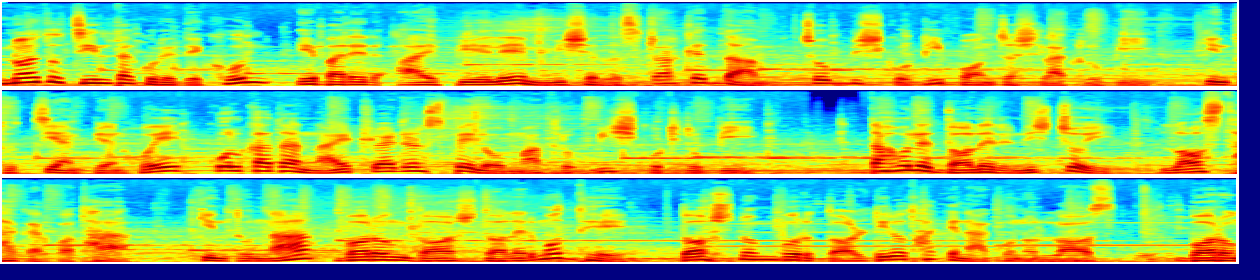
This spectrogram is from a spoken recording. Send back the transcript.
নয়তো চিন্তা করে দেখুন, এবারের আইপিএলে মিশেল স্টার্কের দাম চব্বিশ কোটি পঞ্চাশ লাখ রুপি। কিন্তু চ্যাম্পিয়ন হয়ে কলকাতা নাইট রাইডার্স পেল মাত্র বিশ কোটি রুপি। তাহলে দলের নিশ্চয়ই লস থাকার কথা। কিন্তু না, বরং দশ দলের মধ্যে দশ নম্বর দলটিরও থাকে না কোনো লস বরং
